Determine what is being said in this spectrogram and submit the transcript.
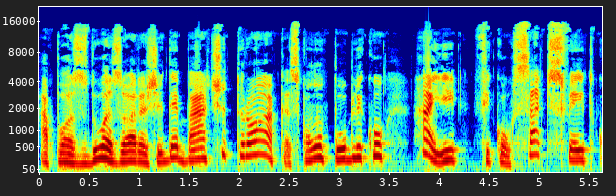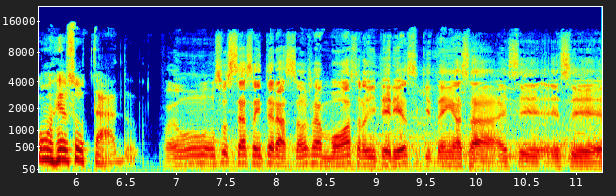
Após duas horas de debate e trocas com o público, Raí ficou satisfeito com o resultado. Foi um, sucesso a interação, já mostra o interesse que tem essa, esse, esse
